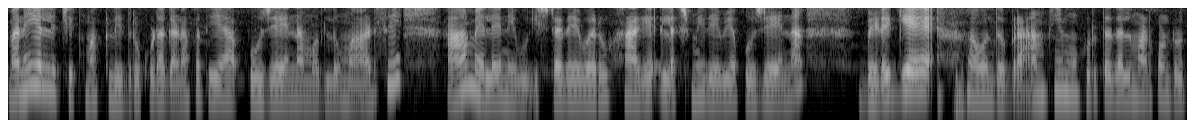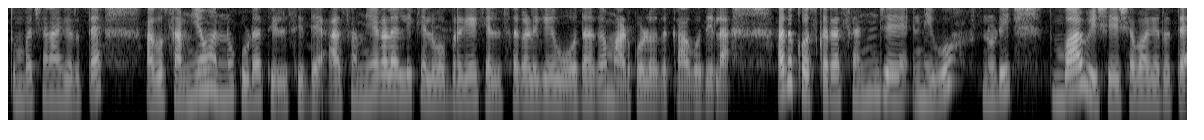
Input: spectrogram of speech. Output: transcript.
ಮನೆಯಲ್ಲಿ ಚಿಕ್ಕ ಮಕ್ಕಳಿದ್ರೂ ಕೂಡ ಗಣಪತಿಯ ಪೂಜೆಯನ್ನು ಮೊದಲು ಮಾಡಿಸಿ, ಆಮೇಲೆ ನೀವು ಇಷ್ಟದೇವರು ಹಾಗೆ ಲಕ್ಷ್ಮೀ ದೇವಿಯ ಪೂಜೆಯನ್ನು ಬೆಳಗ್ಗೆ ಒಂದು ಬ್ರಾಹ್ಮಿ ಮುಹೂರ್ತದಲ್ಲಿ ಮಾಡಿಕೊಂಡ್ರು ತುಂಬ ಚೆನ್ನಾಗಿರುತ್ತೆ. ಹಾಗೂ ಸಮಯವನ್ನು ಕೂಡ ತಿಳಿಸಿದ್ದೆ. ಆ ಸಮಯಗಳಲ್ಲಿ ಕೆಲವೊಬ್ಬರಿಗೆ ಕೆಲಸಗಳಿಗೆ ಹೋದಾಗ ಮಾಡ್ಕೊಳ್ಳೋದಕ್ಕಾಗೋದಿಲ್ಲ. ಅದಕ್ಕೋಸ್ಕರ ಸಂಜೆ ನೀವು ನೋಡಿ, ತುಂಬ ವಿಶೇಷವಾಗಿರುತ್ತೆ.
